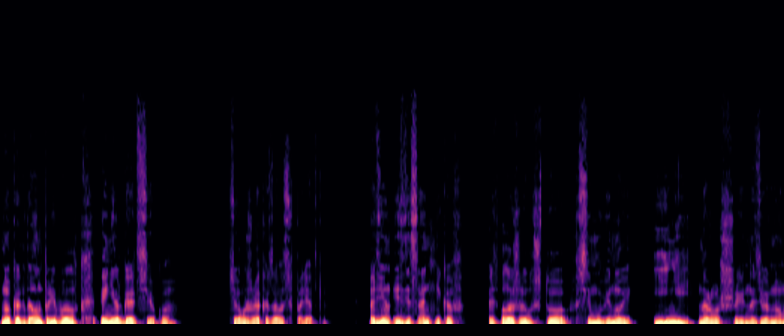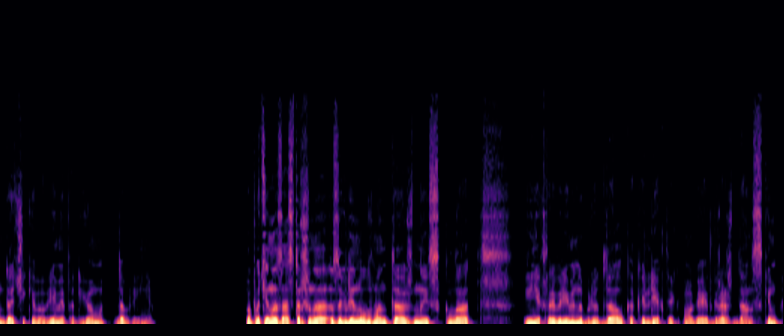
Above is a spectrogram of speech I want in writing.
Но когда он прибыл к энергоотсеку, все уже оказалось в порядке. Один из десантников предположил, что всему виной иней, наросший на зверном датчике во время подъема давления. По пути назад старшина заглянул в монтажный склад и некоторое время наблюдал, как электрик помогает гражданским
